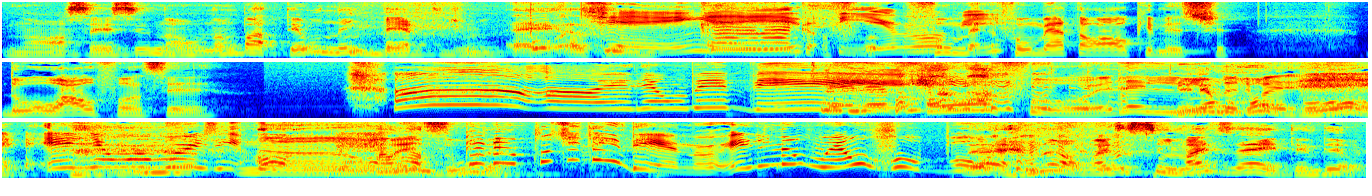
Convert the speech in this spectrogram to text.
Nossa, esse não, não bateu nem perto de mim. É, assim, Quem é esse? Full, Full Metal Alchemist. Do Alphonse. Ah, ele é um bebê. Ele é fofo, ele é lindo. Ele é um ele robô. Vai... Ele é um amorzinho. Não, oh, mas... Eu não tô te entendendo. Ele não é um robô. É, não, mas assim, mas é, entendeu?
